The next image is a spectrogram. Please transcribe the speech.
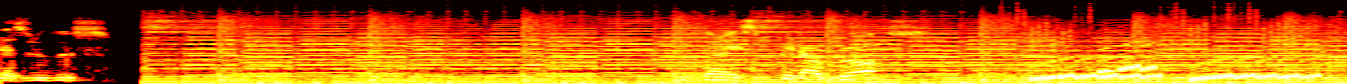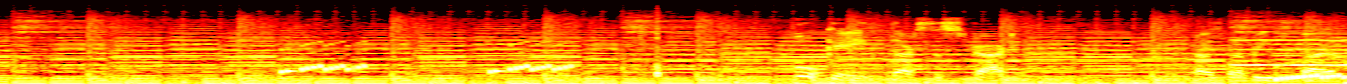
let's do this. gonna spit out rocks. Okay, that's the start. It's gonna breathe fire.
